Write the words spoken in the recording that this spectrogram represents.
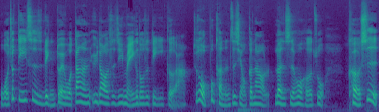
我就第一次领队，我当然遇到的司机每一个都是第一个啊，就是我不可能之前有跟他有认识或合作。可是，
